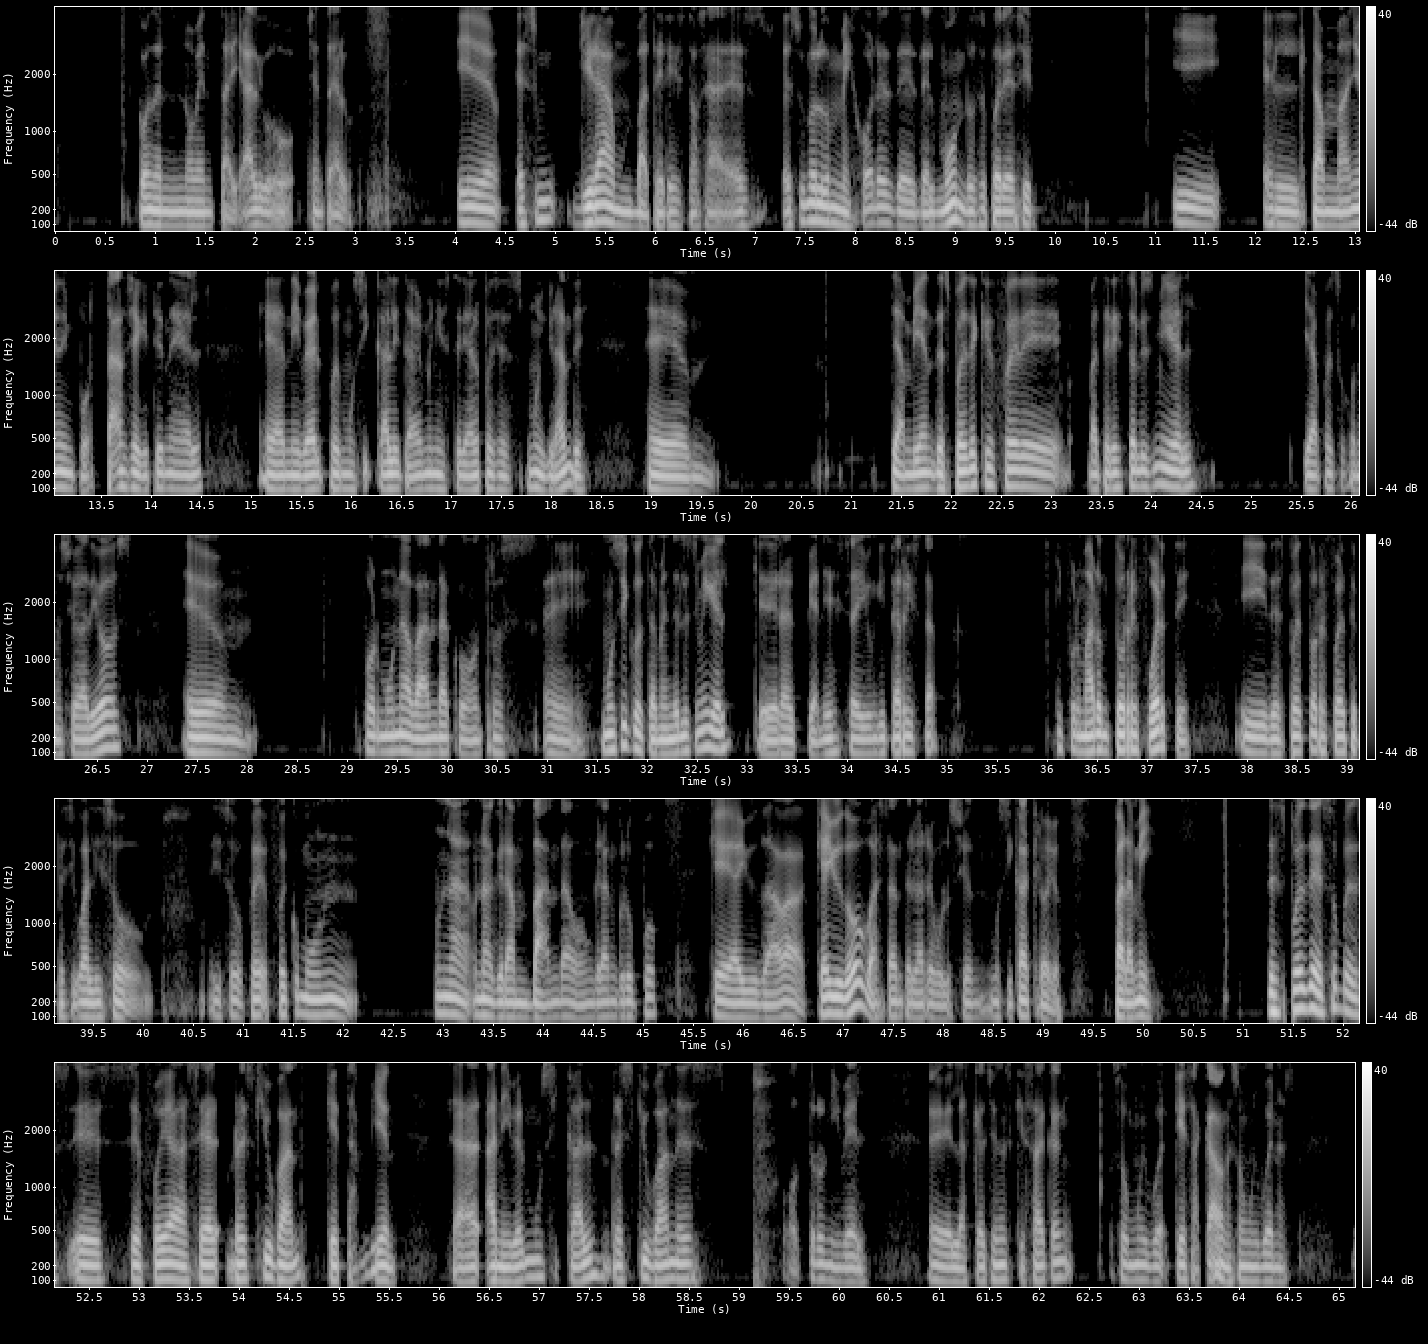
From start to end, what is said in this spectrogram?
con el 90 y algo, 80 y algo. Y eh, es un gran baterista, o sea, es, es uno de los mejores de, del mundo, se podría decir. Y el tamaño de importancia que tiene él eh, a nivel pues, musical y también ministerial pues es muy grande. Eh, también después de que fue de baterista Luis Miguel, ya pues conoció a Dios, eh, formó una banda con otros músicos también de Luis Miguel, que era el pianista y un guitarrista, y formaron Torre Fuerte. Y después Torre Fuerte pues igual hizo hizo, fue, fue como un, una, una gran banda o un gran grupo que ayudaba, que ayudó bastante la revolución musical, creo yo, para mí. Después de eso, pues eh, se fue a hacer Rescue Band, que también, o sea, a nivel musical, Rescue Band es otro nivel. Eh, las canciones que sacan son muy que sacaban son muy buenas.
